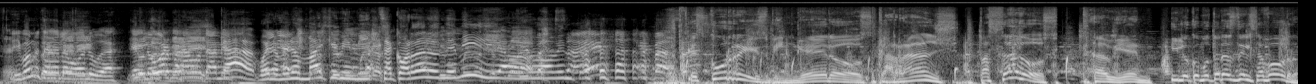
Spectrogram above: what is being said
¿eh? Y vos no te hagas la Vení. boluda. Y Que hay vos lugar para vos también. Ah, bueno, menos mal que me invi- se acordaron de mí, digamos, en un homenaje. momento. ¿Qué pasa? Escurris, vingueros, carranche, pasados. Está bien. Y locomotoras del sabor.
